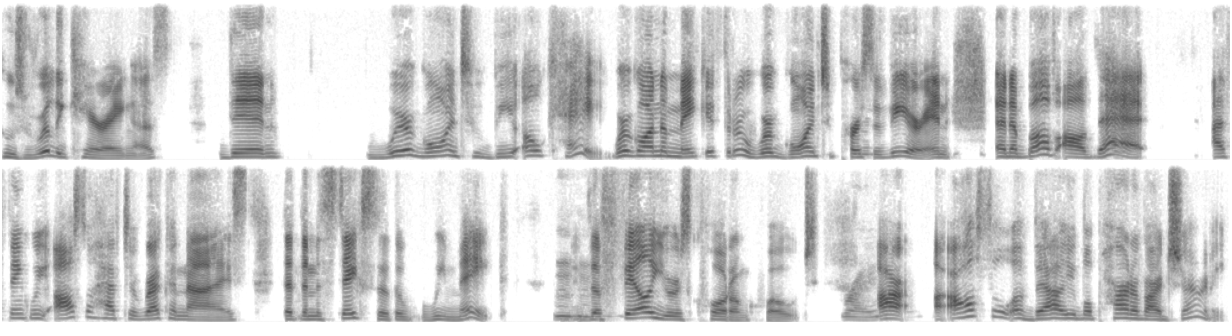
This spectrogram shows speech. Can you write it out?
who's really carrying us, then we're going to be okay. We're going to make it through. We're going to persevere. And and above all that, I think we also have to recognize that the mistakes that we make, mm-hmm. the failures, quote unquote, right. are, are, also a valuable part of our journey.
